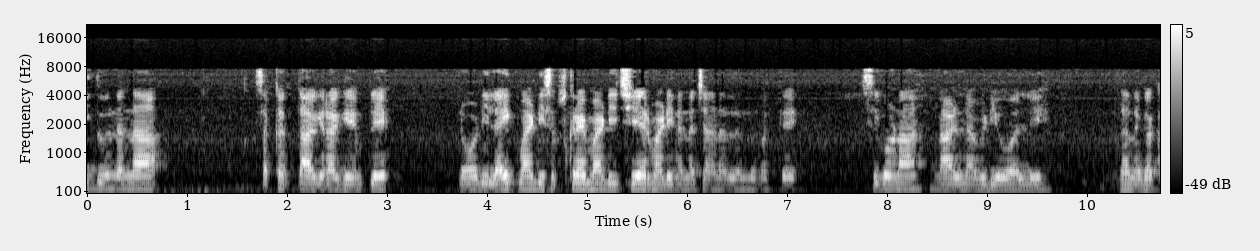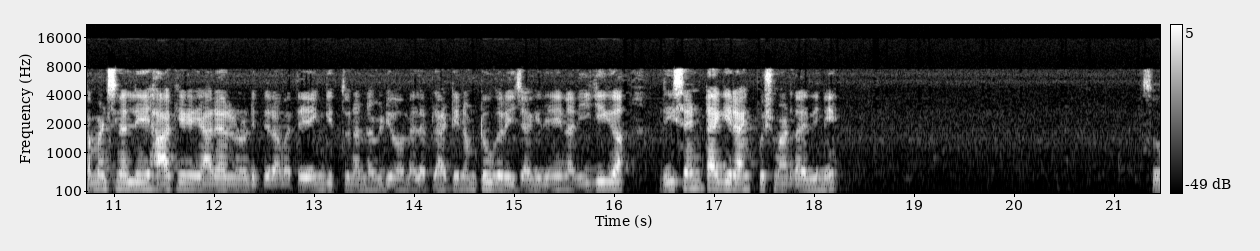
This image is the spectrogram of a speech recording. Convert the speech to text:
ಇದು ನನ್ನ ಸಖತ್ತಾಗಿರೋ ಗೇಮ್ ಪ್ಲೇ ನೋಡಿ ಲೈಕ್ ಮಾಡಿ ಸಬ್ಸ್ಕ್ರೈಬ್ ಮಾಡಿ ಶೇರ್ ಮಾಡಿ ನನ್ನ ಚಾನಲನ್ನು ಮತ್ತೆ ಸಿಗೋಣ ನಾಳಿನ ವಿಡಿಯೋ ಅಲ್ಲಿ. ನನಗೆ ಕಮೆಂಟ್ಸ್ನಲ್ಲಿ ಹಾಕಿ ಯಾರ್ಯಾರು ನೋಡಿದ್ದೀರಾ, ಮತ್ತು ಹೆಂಗಿತ್ತು ನನ್ನ ವಿಡಿಯೋ ಆಮೇಲೆ ಪ್ಲಾಟಿನಮ್ ಟೂಗೆ ರೀಚ್ ಆಗಿದ್ದೀನಿ. ನಾನು ಈಗೀಗ ರೀಸೆಂಟಾಗಿ ರ್ಯಾಂಕ್ ಪುಷ್ ಮಾಡ್ತಾ ಇದ್ದೀನಿ. ಸೊ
